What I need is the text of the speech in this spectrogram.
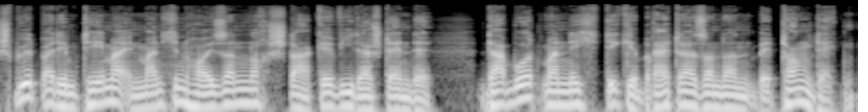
spürt bei dem Thema in manchen Häusern noch starke Widerstände. Da bohrt man nicht dicke Bretter, sondern Betondecken.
